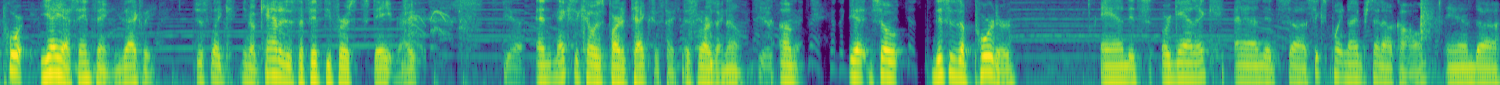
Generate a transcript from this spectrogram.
port. Yeah, yeah, same thing, exactly. Just like you know, Canada's the fifty-first state, right? Yeah. and Mexico is part of Texas, as far as I know. Yes, Um, yeah, so this is a porter, and it's organic, and it's uh, 6.9% alcohol, and uh,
